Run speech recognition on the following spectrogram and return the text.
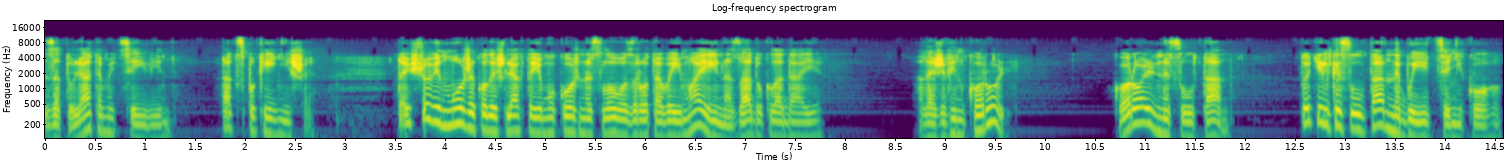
затулятиметься і він. Так спокійніше. Та й що він може, коли шляхта йому кожне слово з рота виймає і назад укладає? Але ж він король. Король не султан. То тільки султан не боїться нікого,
